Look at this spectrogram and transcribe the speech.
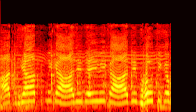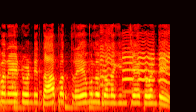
ఆధ్యాత్మిక ఆదిదైవిక ఆది భౌతికమనేటువంటి తాపత్రయములు తొలగించేటువంటి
